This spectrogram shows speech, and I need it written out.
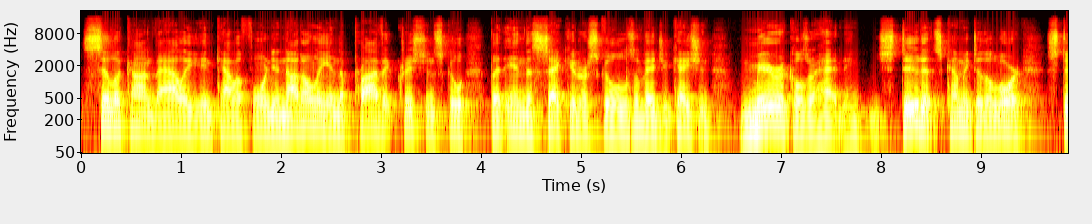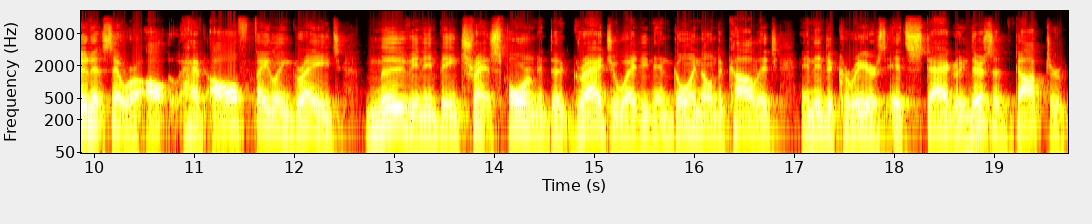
Silicon Valley, in California, not only in the private Christian school, but in the secular schools of education. Miracles are happening. Students coming to the Lord. Students that were all, had all failing grades moving and being transformed into graduating and going on to college and into careers. It's staggering. There's a doctor,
